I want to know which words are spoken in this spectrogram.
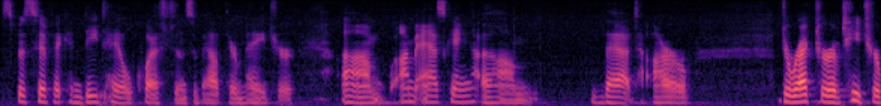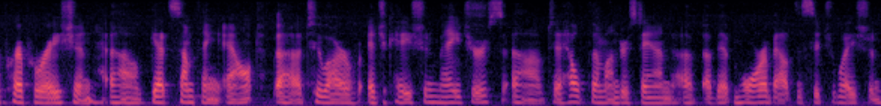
specific and detailed questions about their major. Um, I'm asking um, that our director of teacher preparation uh, get something out uh, to our education majors uh, to help them understand a, a, bit more about the situation.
